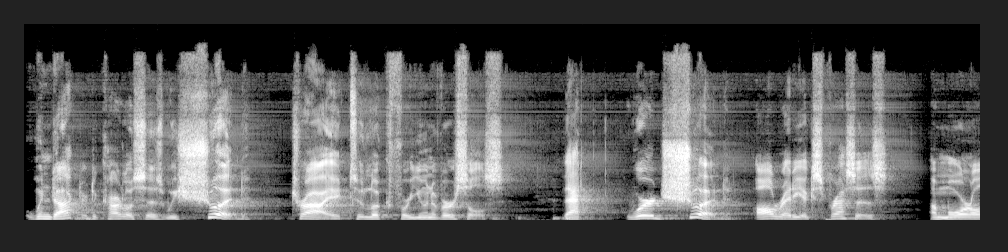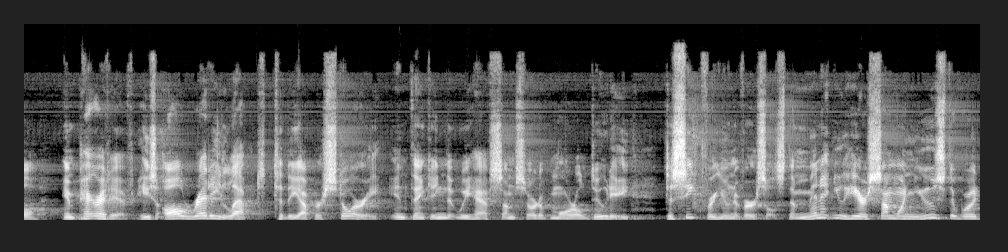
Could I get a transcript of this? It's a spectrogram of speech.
When Dr. DiCarlo says we should try to look for universals. That word should already expresses a moral imperative. He's already leapt to the upper story in thinking that we have some sort of moral duty to seek for universals. The minute you hear someone use the word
